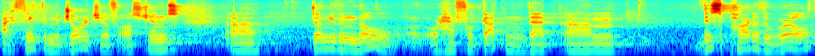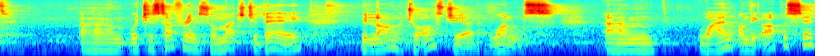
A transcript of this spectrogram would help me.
I think the majority of Austrians, uh, don't even know or, have forgotten that um, this part of the world, um, which is suffering so much today, belonged to Austria once. Um, while on the opposite,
